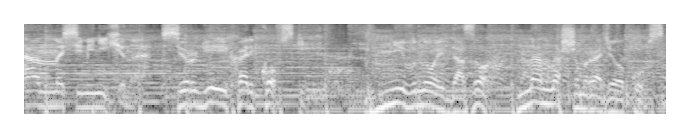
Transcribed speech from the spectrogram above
Анна Семенихина, Сергей Харьковский. Дневной дозор на нашем Радио Курск.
